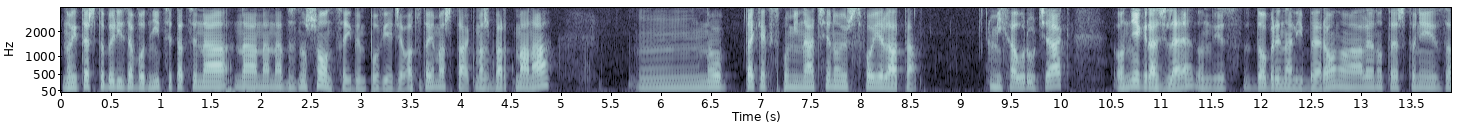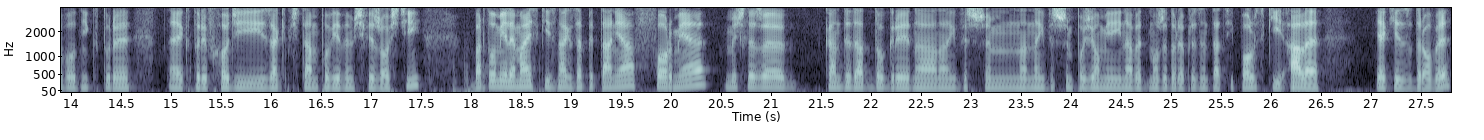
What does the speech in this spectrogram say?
no i też to byli zawodnicy tacy na, na, na, na wznoszącej bym powiedział, a tutaj masz tak, masz Bartmana, Mm, No, tak jak wspominacie, no już swoje lata. Michał Ruciak, on nie gra źle, on jest dobry na libero, no ale no też to nie jest zawodnik, który, e, który wchodzi z jakimś tam powiewem świeżości. Bartłomiej Lemański znak zapytania w formie, myślę, że kandydat do gry na najwyższym, na najwyższym poziomie i nawet może do reprezentacji Polski, ale jak jest zdrowy,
